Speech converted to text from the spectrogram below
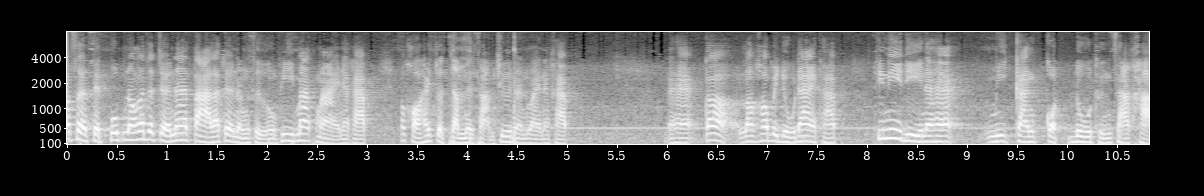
อเสิร์ชเสร็จปุ๊บน้องก็จะเจอหน้าตาแล้วเจอหนังสือของพี่มากมายนะครับ ก็ขอให้จดจำใน 3 ชื่อนั้นไว้นะครับนะฮะก็ลองเข้าไปดูได้ครับ ที่นี่ดีนะฮะมีการกดดูถึงสาขา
